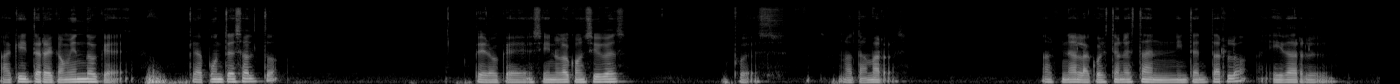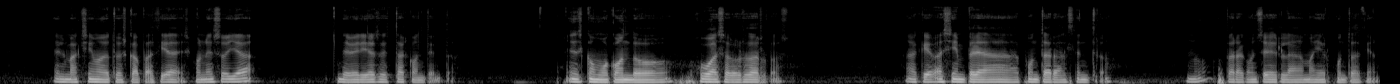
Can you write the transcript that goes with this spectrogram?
aquí te recomiendo que, que apuntes alto, pero que si no lo consigues, pues no te amargas. Al final la cuestión está en intentarlo y dar el, el máximo de tus capacidades. Con eso ya deberías de estar contento. Es como cuando juegas a los dardos. A que vas siempre a apuntar al centro, ¿no? Para conseguir la mayor puntuación.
